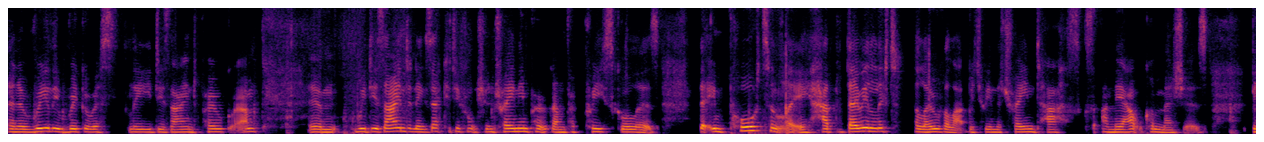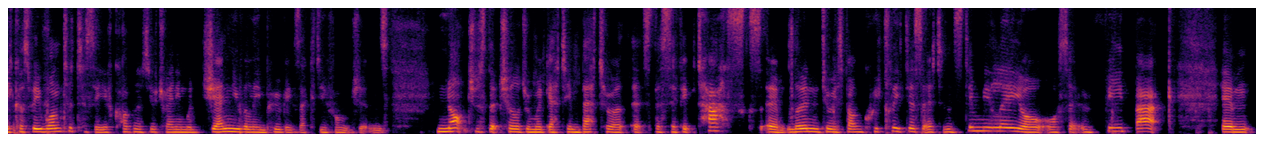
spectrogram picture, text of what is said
and a really rigorously designed program. Um, we designed an executive function training program for preschoolers that importantly had very little overlap between the train tasks and the outcome measures because we wanted to see if cognitive training would genuinely improve executive functions, not just that children were getting better at, at specific tasks, um, learning to respond quickly to certain stimuli or, or certain feedback. Um,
